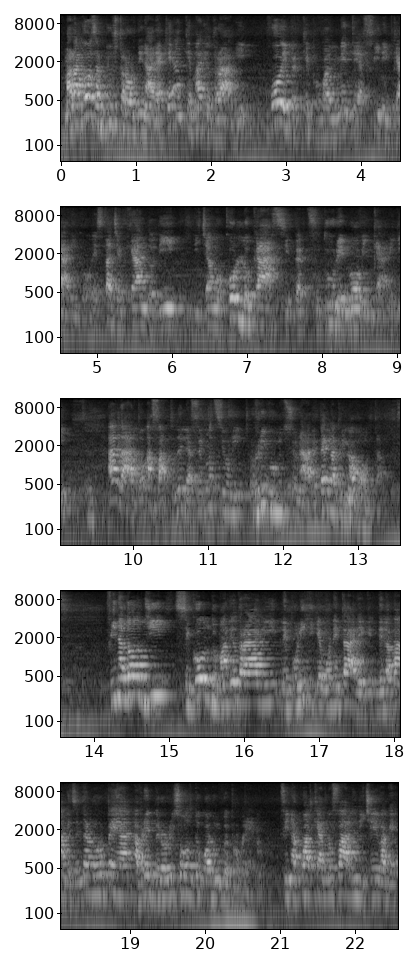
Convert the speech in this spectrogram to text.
Ma la cosa più straordinaria è che anche Mario Draghi vuoi perché probabilmente è a fine incarico e sta cercando di diciamo, collocarsi per futuri e nuovi incarichi, ha, dato, ha fatto delle affermazioni rivoluzionarie per la prima volta. Fino ad oggi, secondo Mario Draghi, le politiche monetarie della Banca Centrale Europea avrebbero risolto qualunque problema. Fino a qualche anno fa lui diceva che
